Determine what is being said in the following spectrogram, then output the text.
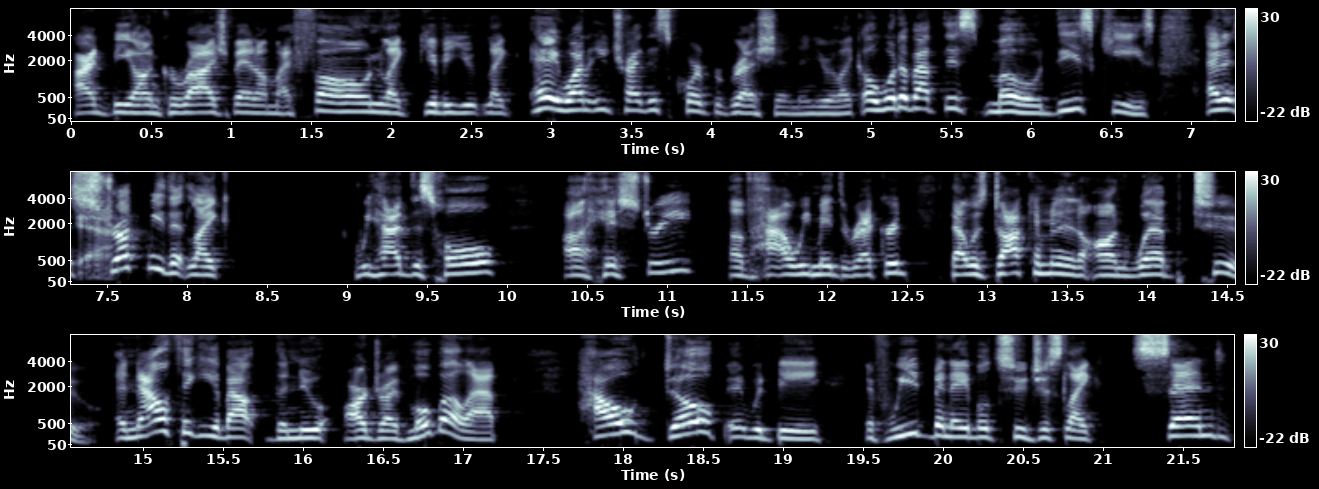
i'd be on garageband on my phone like giving you like hey why don't you try this chord progression? And you're like oh what about this mode these keys? And it yeah. struck me that like we had this whole uh, history of how we made the record that was documented on web 2 and now thinking about the new ArDrive mobile app how dope it would be if we'd been able to just like send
